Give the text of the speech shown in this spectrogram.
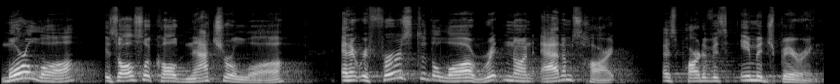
Moral law is also called natural law, and it refers to the law written on Adam's heart as part of his image bearing.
